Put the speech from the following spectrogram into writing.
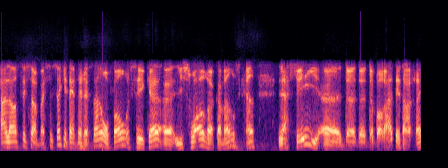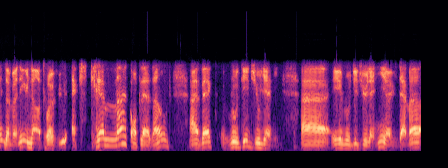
Alors, c'est ça. Ben, c'est ça qui est intéressant, au fond, c'est que l'histoire commence quand la fille euh, de, de, Borat est en train de mener une entrevue extrêmement complaisante avec Rudy Giuliani. Euh, et Rudy Giuliani a évidemment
